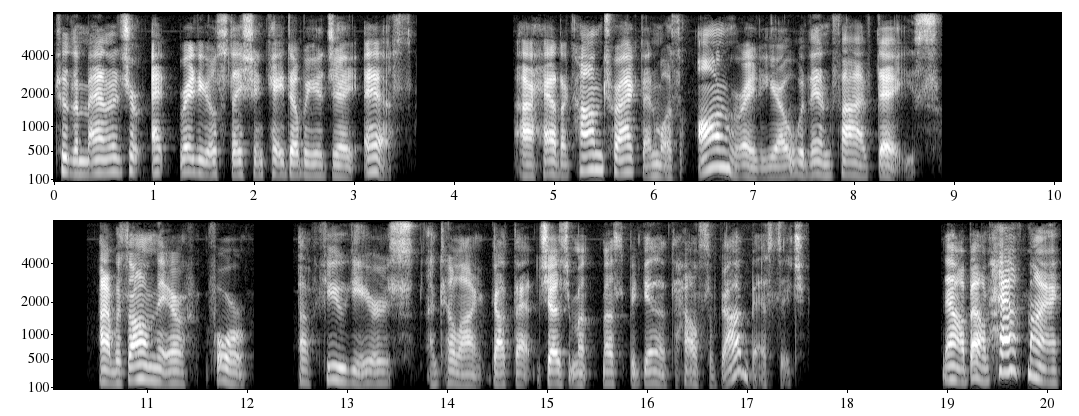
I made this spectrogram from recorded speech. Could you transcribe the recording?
to the manager at radio station KWJS. I had a contract and was on radio within five days. I was on there for a few years until I got that judgment must begin at the house of God message. Now, about half my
